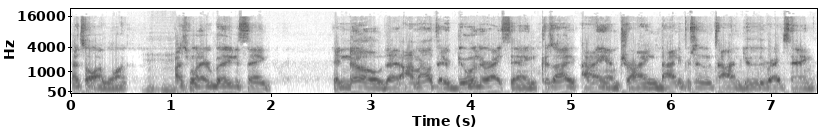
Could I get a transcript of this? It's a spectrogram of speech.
That's all I want. Mhm. I just want everybody to think and know that I'm out there doing the right thing because I, I am trying 90% of the time to do the right thing.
